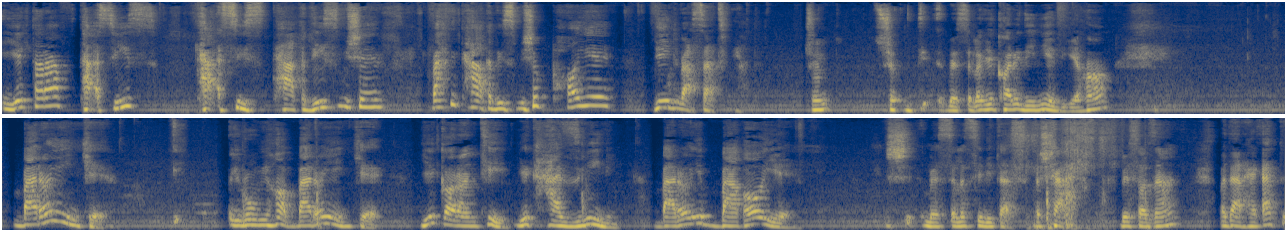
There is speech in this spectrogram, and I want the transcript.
یک طرف تأسیس تأسیس تقدیس میشه. وقتی تقدیس میشه پای دین وسط میاد. چون به اصطلاح یه کار دینیه دیگه ها؟ برای اینکه رومی ها برای اینکه یه گارانتی یه تضمینی برای بقای به اصطلاح سیویتاس شهر بسازن و در حقیقت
